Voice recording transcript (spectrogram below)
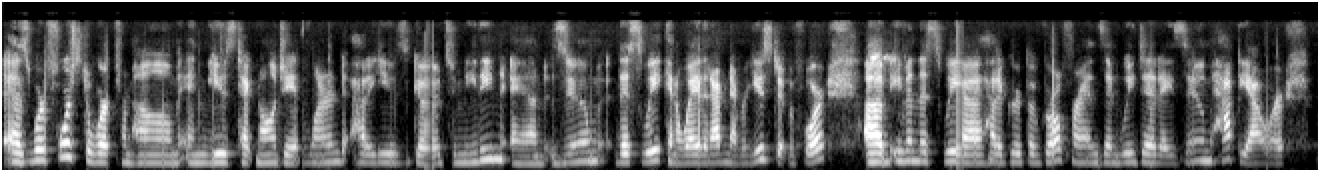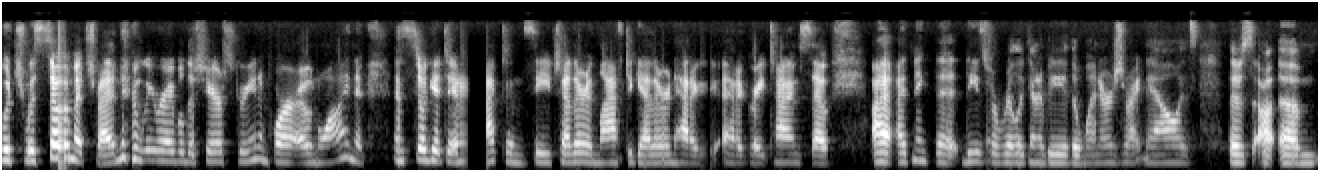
as we're forced to work from home and use technology, I've learned how to use GoToMeeting and Zoom this week in a way that I've never used it before. Um, even this week, I had a group of girlfriends and we did a Zoom happy hour, which was so much fun. we were able to share screen and pour our own wine and, and still get to interact and see each other and laugh together and had a had a great time. So I, I think that these are really going to be the winners right now is those uh, um,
